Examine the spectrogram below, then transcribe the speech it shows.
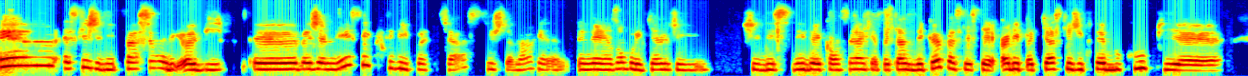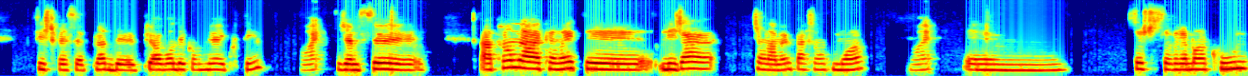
Euh, est-ce que j'ai des passions ou des hobbies? Euh, ben, j'aime bien écouter des podcasts, justement. Une des raisons pour lesquelles j'ai décidé de continuer avec le podcast d'Eka parce que c'était un des podcasts que j'écoutais beaucoup, puis je trouvais ça plate de ne plus avoir de contenu à écouter. Ouais. J'aime ça. apprendre à connaître les gens qui ont la même passion que moi. Ouais. Euh, ça, je trouve ça vraiment cool.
